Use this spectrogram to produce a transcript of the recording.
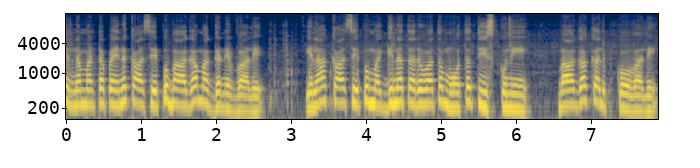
చిన్న మంట పైన కాసేపు బాగా మగ్గనివ్వాలి. ఇలా కాసేపు మగ్గిన తరువాత మూత తీసుకుని బాగా కలుపుకోవాలి.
